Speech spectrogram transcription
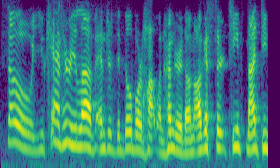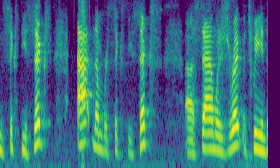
So, You Can't Hurry Love entered the Billboard Hot 100 on August 13th, 1966, at number 66, uh, sandwiched right between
